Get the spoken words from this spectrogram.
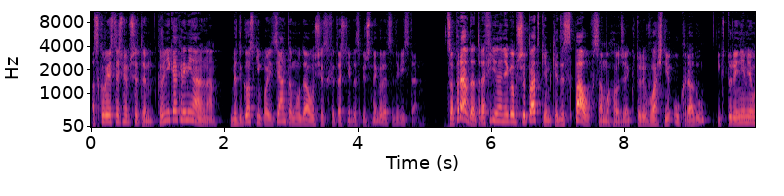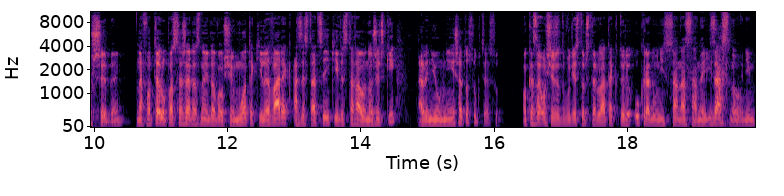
A skoro jesteśmy przy tym, kronika kryminalna. Bydgoskim policjantom udało się schwytać niebezpiecznego recydywistę. Co prawda, trafili na niego przypadkiem, kiedy spał w samochodzie, który właśnie ukradł i który nie miał szyby. Na fotelu pasażera znajdował się młotek i lewarek, a ze stacyjki wystawały nożyczki, ale nie umniejsza to sukcesu. Okazało się, że 24-latek, który ukradł Nissana Sany i zasnął w nim,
